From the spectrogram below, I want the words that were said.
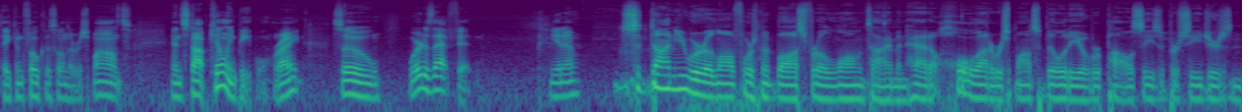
they can focus on the response and stop killing people, right? So, where does that fit? You know? So Don, you were a law enforcement boss for a long time and had a whole lot of responsibility over policies and procedures, and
